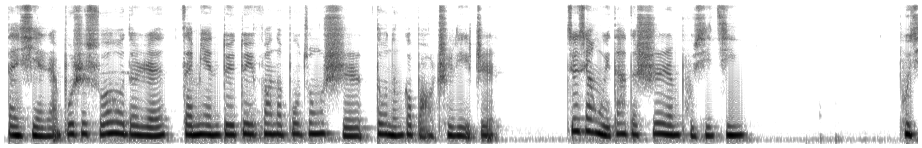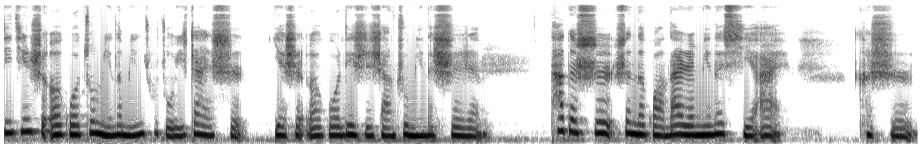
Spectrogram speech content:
但显然不是所有的人在面对对方的不忠时都能够保持理智，就像伟大的诗人普希金。普希金是俄国著名的民族主义战士，也是俄国历史上著名的诗人。他的诗深得广大人民的喜爱。可是，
